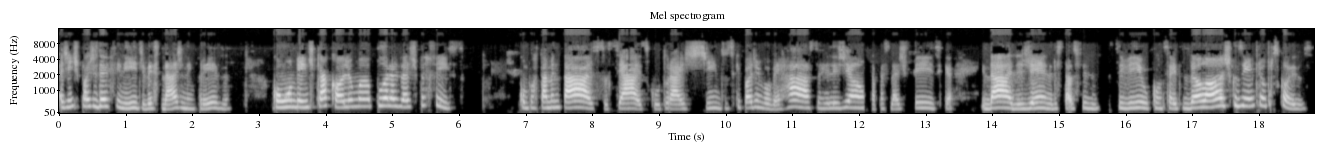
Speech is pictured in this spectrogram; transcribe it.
A gente pode definir diversidade na empresa com um ambiente que acolhe uma pluralidade de perfis, comportamentais, sociais, culturais distintos, que podem envolver raça, religião, capacidade física, idade, gênero, estado civil, conceitos ideológicos e entre outras coisas.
